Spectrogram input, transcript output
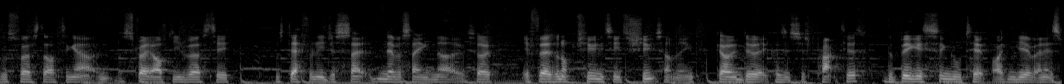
was first starting out and straight after university was definitely just never saying no. So if there's an opportunity to shoot something, go and do it because it's just practice. The biggest single tip I can give, and it's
